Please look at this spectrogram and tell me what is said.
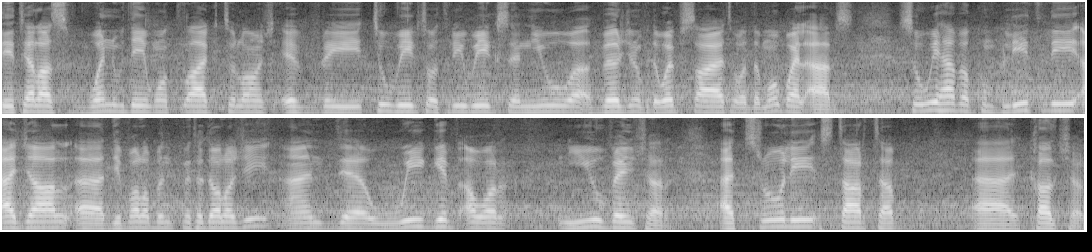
They tell us when they want like to launch every two weeks or three weeks a new uh, version of the website or the mobile apps. So we have a completely agile uh, development methodology and uh, we give our new venture a truly startup uh, culture.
